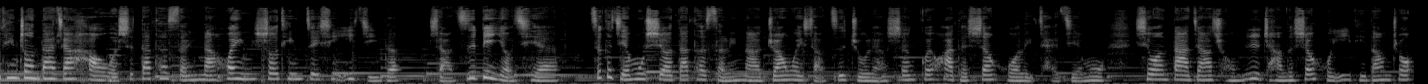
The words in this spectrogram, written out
位听众，大家好，我是 Dr. Selina，欢迎收听最新一集的《小资变有钱》。这个节目是由 Dr. Selina 专为小资族量身规划的生活理财节目，希望大家从日常的生活议题当中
